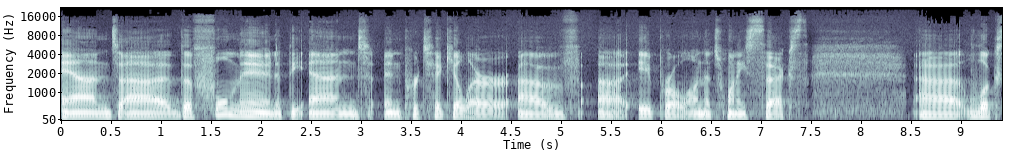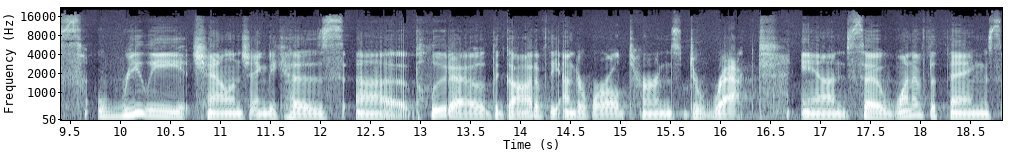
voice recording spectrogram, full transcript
And uh, the full moon at the end, in particular, of uh, April on the 26th, uh, looks really challenging because uh, Pluto, the god of the underworld, turns direct. And so, one of the things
